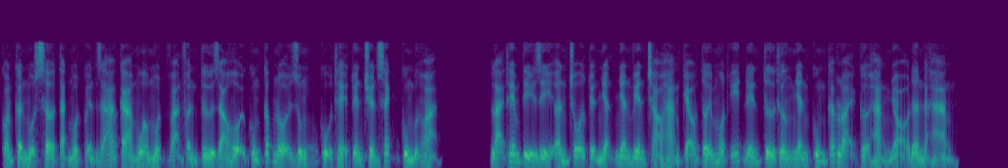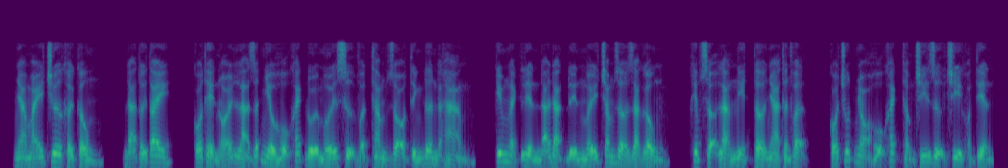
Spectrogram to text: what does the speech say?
còn cần một sở tạt một quyển giá cả mua một vạn phần từ giáo hội cung cấp nội dung cụ thể tuyên truyền sách cùng bức họa lại thêm tỷ dị ẩn chỗ tuyển nhận nhân viên trào hàng kéo tới một ít đến từ thương nhân cùng các loại cửa hàng nhỏ đơn đặt hàng. Nhà máy chưa khởi công, đã tới tay, có thể nói là rất nhiều hộ khách đối với sự vật thăm dò tính đơn đặt hàng, kim ngạch liền đã đạt đến mấy trăm giờ dạ gồng, khiếp sợ làn nịt tờ nhà thân phận, có chút nhỏ hộ khách thậm chí dự chi khoản tiền.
